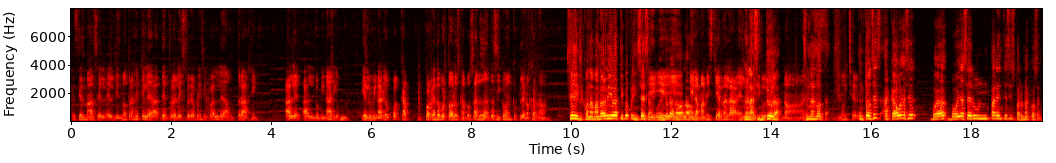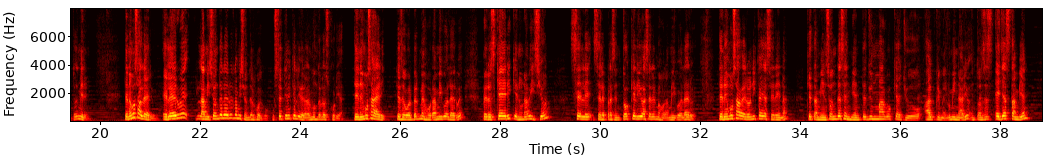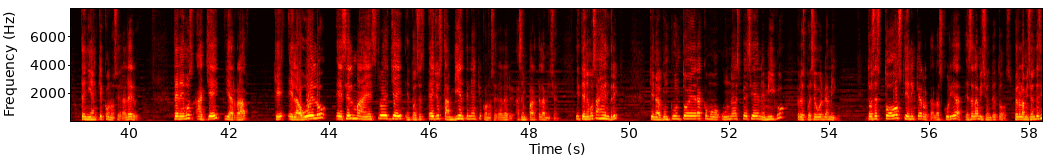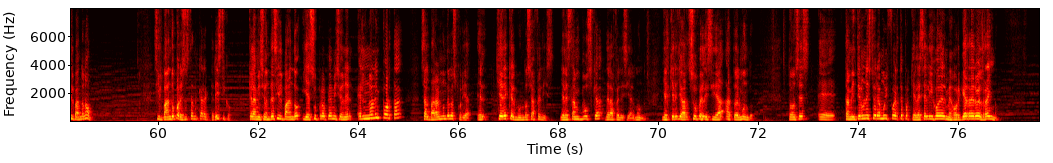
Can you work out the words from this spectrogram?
Es que es más, el, mismo traje que le da dentro de la historia principal le da un traje al, al luminario. Mm. Y el luminario corriendo por todos los campos saludando así como en pleno carnaval. Sí, con la mano arriba tipo princesa, y, la mano izquierda en la, en la, cintura. No, es, una nota. Muy chévere. Entonces, acá voy a hacer voy a, voy a hacer un paréntesis para una cosa. Entonces, miren, tenemos al héroe. El héroe, la misión del héroe es la misión del juego. Usted tiene que liberar al mundo de la oscuridad. Tenemos a Eric, que se vuelve el mejor amigo del héroe, pero es que Eric en una visión se le, se le presentó que él iba a ser el mejor amigo del héroe. Tenemos a Verónica y a Serena, que también son descendientes de un mago que ayudó al primer luminario. Entonces, ellas también tenían que conocer al héroe. Tenemos a Jade y a Raf, que el abuelo es el maestro de Jade, entonces ellos también tenían que conocer al héroe, hacen parte de la misión. Y tenemos a Hendrik, que en algún punto era como una especie de enemigo, pero después se vuelve amigo. Entonces todos tienen que derrotar la oscuridad, esa es la misión de todos, pero la misión de Silbando no. Silbando por eso es tan característico, que la misión de Silbando, y es su propia misión, él, él no le importa salvar al mundo de la oscuridad. Él quiere que el mundo sea feliz y él está en busca de la felicidad del mundo. Y él quiere llevar su felicidad a todo el mundo. Entonces, eh, también tiene una historia muy fuerte porque él es el hijo del mejor guerrero del reino.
